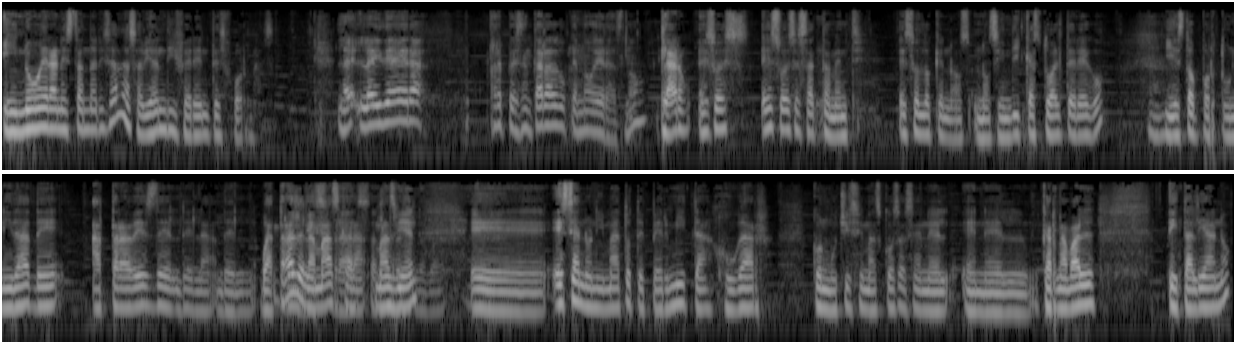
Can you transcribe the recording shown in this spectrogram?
y no eran estandarizadas, habían diferentes formas. La, la idea era representar algo que no eras, ¿no? Claro, eso es, eso es exactamente. Eso es lo que nos, nos indicas tu alter ego y esta oportunidad de a través de, la, del, o atrás de la máscara, más bien, eh, ese anonimato te permita jugar con muchísimas cosas en el, en el carnaval italiano.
